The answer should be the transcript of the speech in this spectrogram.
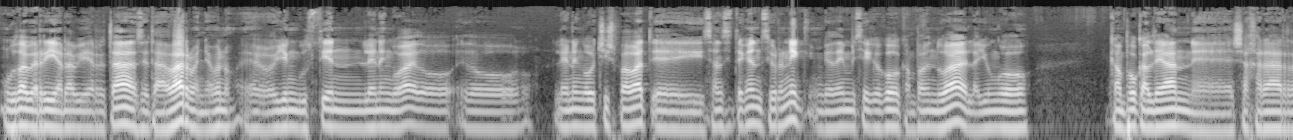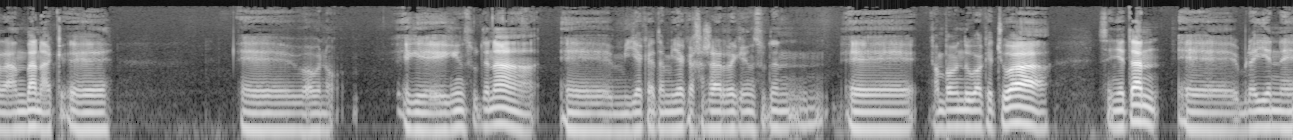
udaberri arabiarretaz eta bar, baina bueno, e, hoien guztien lehenengoa edo, edo lehenengo txispa bat e, izan ziteken ziurrenik Gdein mizikeko kanpamendua, laiungo kanpo kaldean e, Saharar andanak e, e, ba, bueno, ege- egin zutena e, milaka eta milaka jasarrek egin zuten e, kanpamendu baketsua zeinetan e, braien e,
